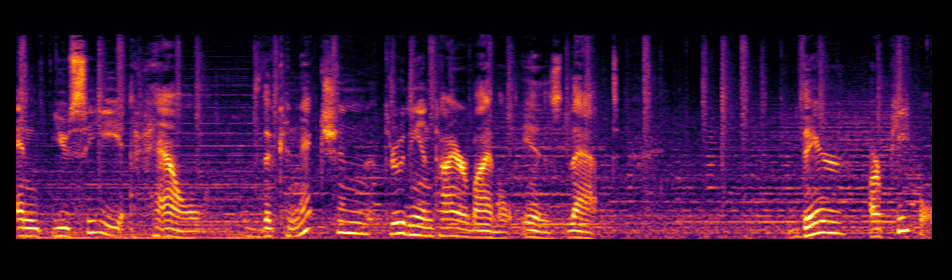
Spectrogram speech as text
And you see how the connection through the entire Bible is that there are people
